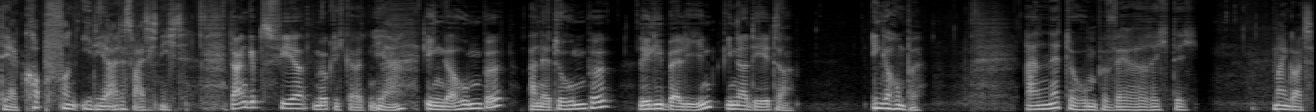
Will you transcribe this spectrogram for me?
Der Kopf von Ideal, das weiß ich nicht. Dann gibt es vier Möglichkeiten. Ja. Inga Humpe, Annette Humpe, Lilly Berlin, Ina Deta. Inga Humpe. Annette Humpe wäre richtig. Mein Gott.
